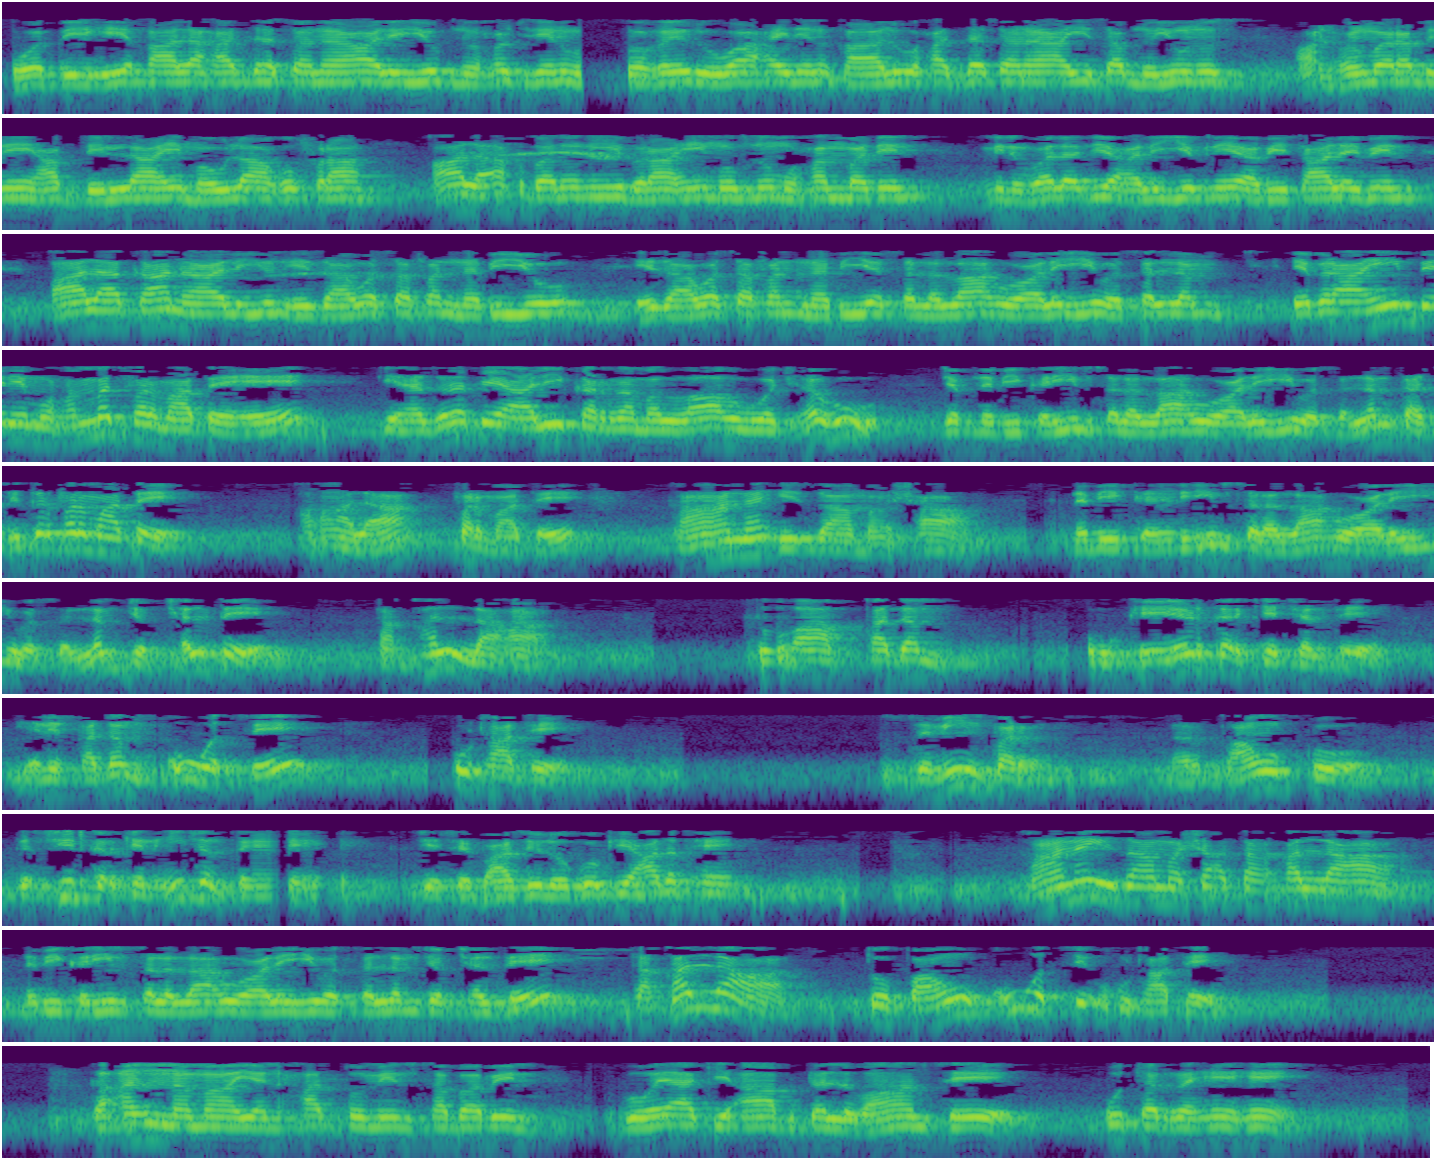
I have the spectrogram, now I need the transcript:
وبه قال حدثنا علي بن حجر وغير واحد قالوا حدثنا عيسى بن يونس عن عمر بن عبد الله مولى غفرة قال أخبرني إبراهيم بن محمد من ولد علي بن أبي طالب قال كان علي إذا وصف النبي إذا وصف النبي صلى الله عليه وسلم ابراہیم بن محمد فرماتے ہیں کہ حضرت علی کرم اللہ وجہہ جب نبی کریم صلی اللہ علیہ وسلم کا ذکر فرماتے اعلیٰ فرماتے، کان ازام شاہ نبی کریم صلی اللہ علیہ وسلم جب چلتے تقلع تو آپ قدم اکھیڑ کر کے چلتے یعنی قدم قوت سے اٹھاتے۔ زمین پر پاؤں کو گسیٹ کر کے نہیں چلتے، جیسے بعض لوگوں کی عادت ہے۔ کھانا ازام شاہ تقلع نبی کریم صلی اللہ علیہ وسلم جب چلتے تقلع تو پاؤں قوت سے اٹھاتے۔ کانما ينحت من سبب، گویا کہ آپ ڈلوان سے اتر رہے ہیں،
